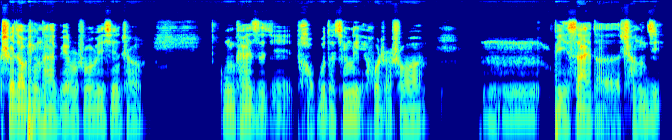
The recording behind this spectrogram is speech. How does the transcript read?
社交平台，比如说微信上公开自己跑步的经历，或者说，嗯，比赛的成绩。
